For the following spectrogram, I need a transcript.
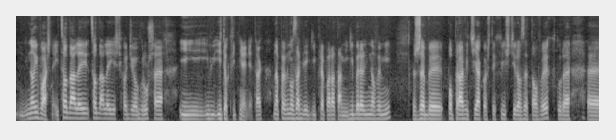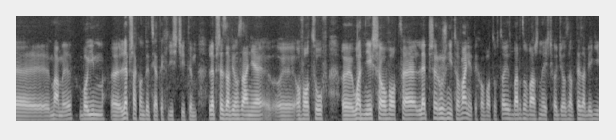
No i właśnie, i co dalej, co dalej jeśli chodzi o gruszę i, i, i to kwitnienie? Tak? Na pewno zabiegi preparatami giberelinowymi, żeby poprawić jakość tych liści rozetowych, które e, mamy, bo im e, lepsza kondycja tych liści, tym lepsze zawiązanie e, owoców, e, ładniejsze owoce, lepsze różnicowanie tych owoców, co jest bardzo ważne, jeśli chodzi o te zabiegi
